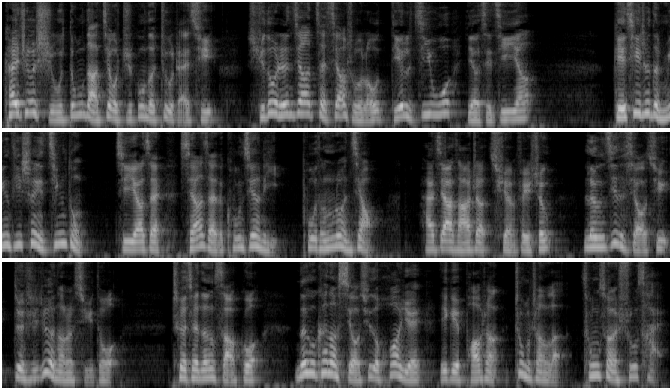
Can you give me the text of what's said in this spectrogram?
开车驶入东大教职工的住宅区，许多人家在家属楼叠了鸡窝，养些鸡鸭，给汽车的鸣笛声音惊动。鸡鸭在狭窄的空间里扑腾乱叫，还夹杂着犬吠声。冷寂的小区顿时热闹了许多。车前灯扫过，能够看到小区的花园也给刨上种上了葱蒜蔬菜。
